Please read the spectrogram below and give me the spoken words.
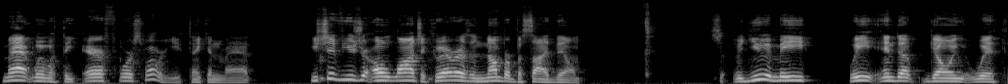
Matt went with the Air Force. What were you thinking, Matt? You should have used your own logic. Whoever has a number beside them. So you and me, we end up going with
